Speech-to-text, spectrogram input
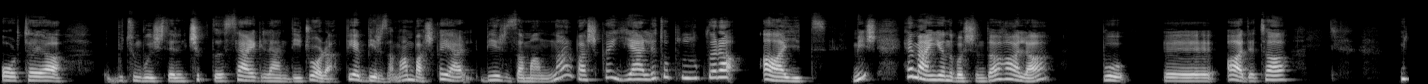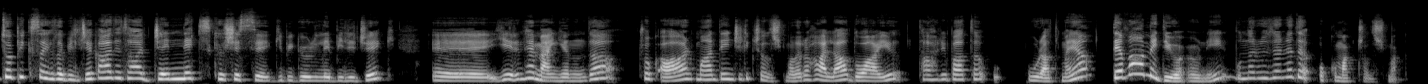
ortaya bütün bu işlerin çıktığı, sergilendiği coğrafya bir zaman başka yer, bir zamanlar başka yerli topluluklara aitmiş. Hemen yanı başında hala bu e, adeta ütopik sayılabilecek, adeta cennet köşesi gibi görülebilecek e, yerin hemen yanında çok ağır madencilik çalışmaları hala doğayı tahribata uğratmaya devam ediyor örneğin. Bunlar üzerine de okumak, çalışmak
